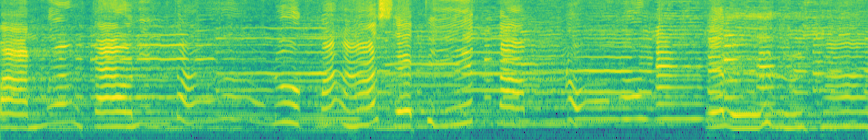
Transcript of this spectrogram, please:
บ้านเมืองเก่านินทาลูกมหาเศรษฐีตำลงเป็นไทย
